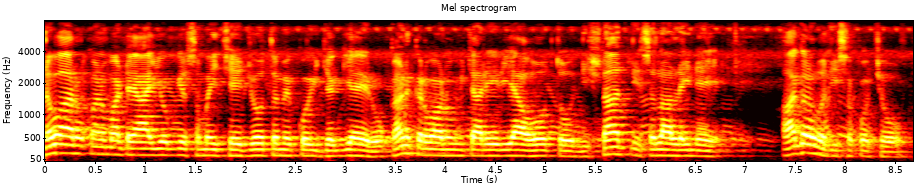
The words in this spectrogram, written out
નવા રોકાણ માટે આ યોગ્ય સમય છે. જો તમે કોઈ જગ્યાએ રોકાણ કરવાનું વિચારી રહ્યા હો, તો નિષ્ણાંતની સલાહ લઈને આગળ વધી શકો છો.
